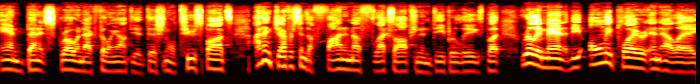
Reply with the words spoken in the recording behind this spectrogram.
and Bennett Skowronek filling out the additional two spots. I think Jefferson's a fine enough flex option in deeper leagues, but really, man, the only player in LA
